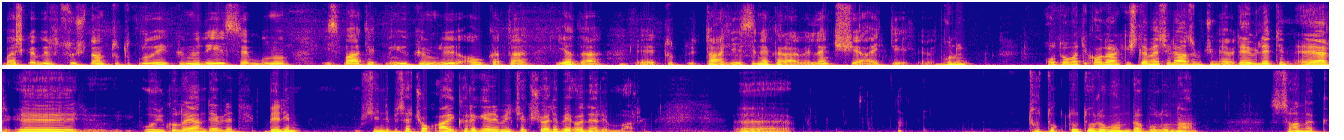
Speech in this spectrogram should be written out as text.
başka bir suçtan tutuklu ve hükümlü değilse bunu ispat etme yükümlülüğü avukata ya da e, tut, tahliyesine karar verilen kişiye ait değil. Evet. Bunun otomatik olarak işlemesi lazım. Çünkü evet. devletin eğer e, uygulayan devlet benim şimdi bize çok aykırı gelebilecek şöyle bir önerim var e, tutuklu durumunda bulunan sanık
